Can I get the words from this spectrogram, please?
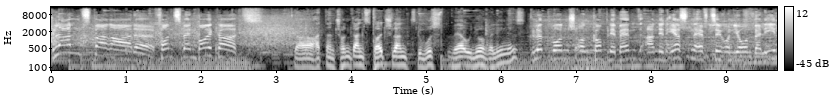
Glanzparade von Sven Beukert. Da hat dann schon ganz Deutschland gewusst, wer Union Berlin ist. Glückwunsch und Kompliment an den ersten FC Union Berlin,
